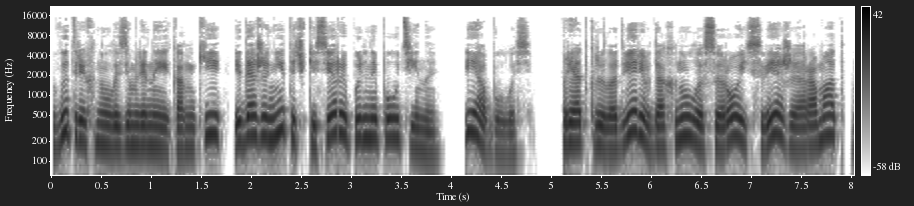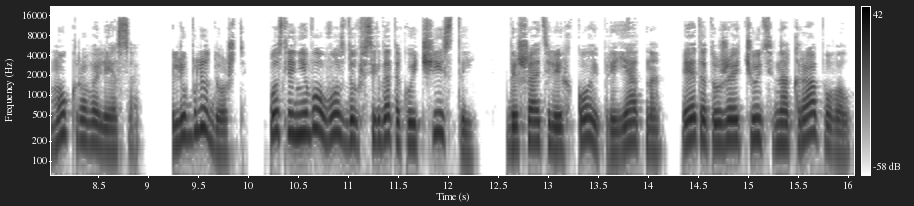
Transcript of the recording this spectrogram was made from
вытряхнула земляные комки и даже ниточки серой пыльной паутины и обулась. Приоткрыла дверь и вдохнула сырой, свежий аромат мокрого леса. Люблю дождь. После него воздух всегда такой чистый, Дышать легко и приятно. Этот уже чуть накрапывал,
